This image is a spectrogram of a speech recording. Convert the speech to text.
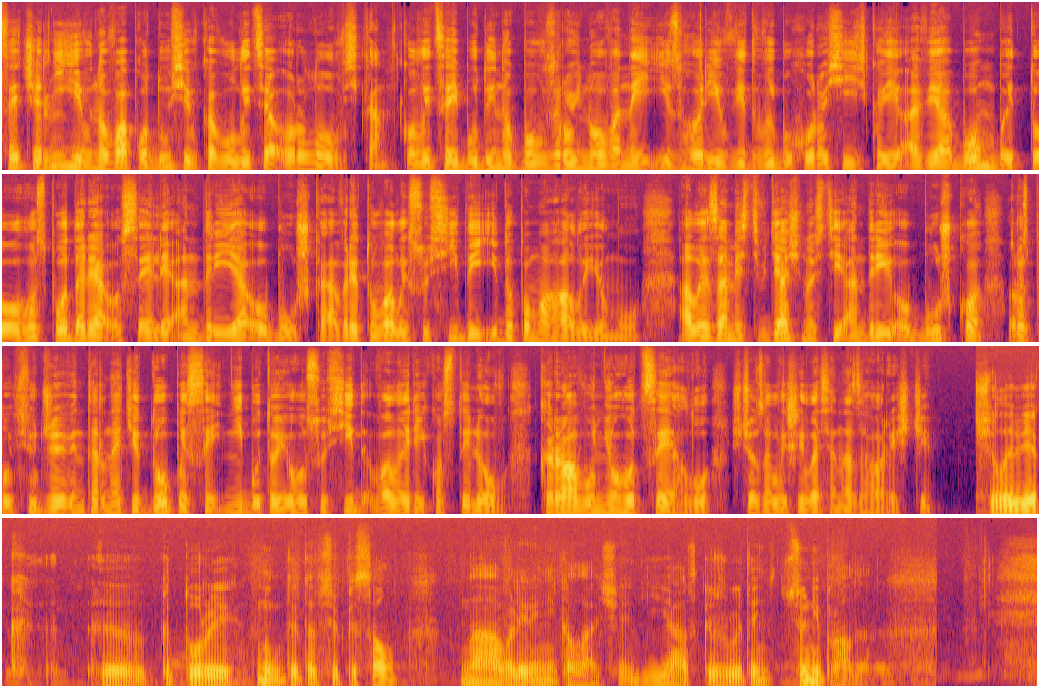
Це Чернігів, Нова Подусівка, вулиця Орловська. Коли цей будинок був зруйнований і згорів від вибуху російської авіабомби, то господаря оселі Андрія Обушка врятували сусіди і допомагали йому. Але замість вдячності Андрій Обушко розповсюджує в інтернеті дописи, нібито його сусід Валерій Костильов крав у нього цеглу, що залишилася на згарищі. Человек, э, который ну, вот это все писал на Валерія Ніколаєвича. я скажу, це все неправда.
